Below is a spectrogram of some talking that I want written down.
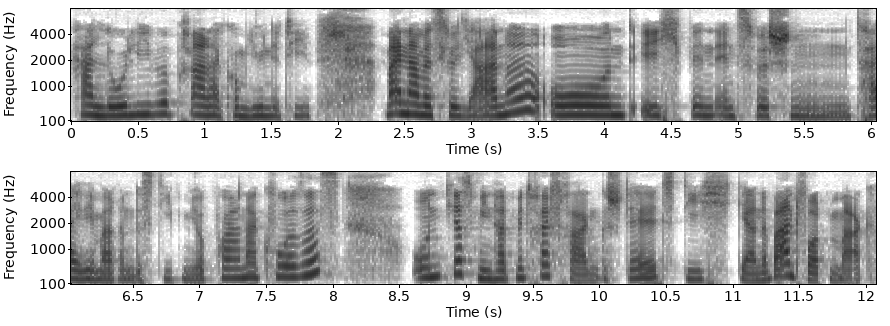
Hallo, liebe Prana-Community. Mein Name ist Juliane und ich bin inzwischen Teilnehmerin des Deep Your Prana-Kurses und Jasmin hat mir drei Fragen gestellt, die ich gerne beantworten mag.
